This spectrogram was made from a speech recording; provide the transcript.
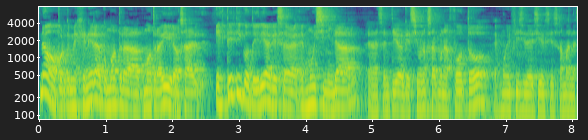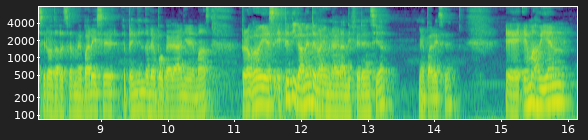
No, porque me genera como otra, como otra vibra. O sea, estético te diría que es, es muy similar, en el sentido de que si uno saca una foto, es muy difícil decir si es amanecer o atardecer, me parece, dependiendo de la época del año y demás. Pero lo que hoy es, estéticamente no hay una gran diferencia, me parece. Eh, es más bien,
